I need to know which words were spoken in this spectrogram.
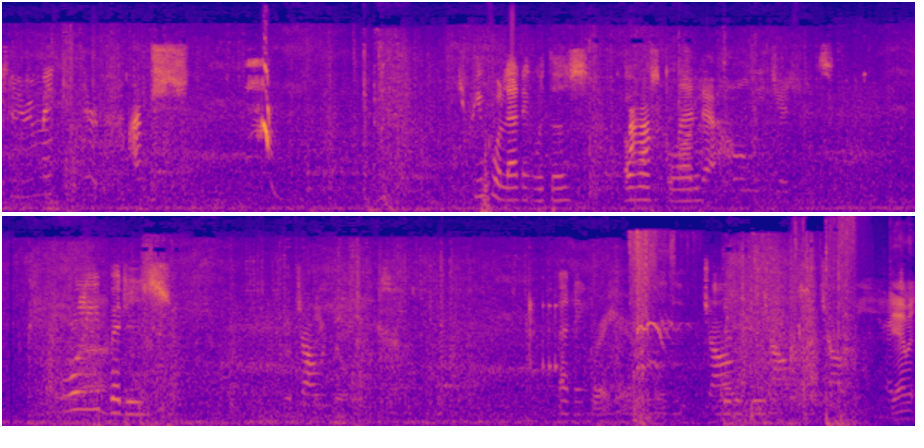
Can we make it there? I'm sh- There's people landing with us. I A whole have squad. Holly Hedges. Holy bitches. Jolly Landing right here. Jolly, jolly, jolly. Damn it.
